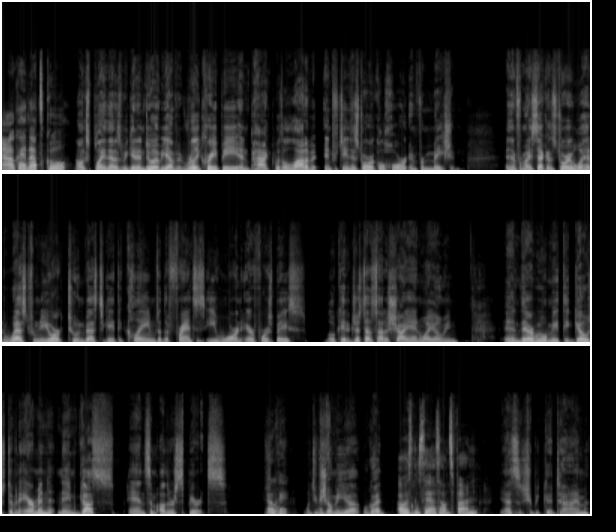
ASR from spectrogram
Okay, that's cool. I'll explain that as we get into it. But yeah, but really creepy and packed with a lot of interesting historical horror information. And then for my second story, we'll head west from New York to investigate the claims of the Francis E. Warren Air Force Base, located just outside of Cheyenne, Wyoming. And there we will meet the ghost of an airman named Gus and some other spirits. So Okay. Once you show me, uh, well, go ahead. I was going to say that sounds fun. Yes, it should be good time.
